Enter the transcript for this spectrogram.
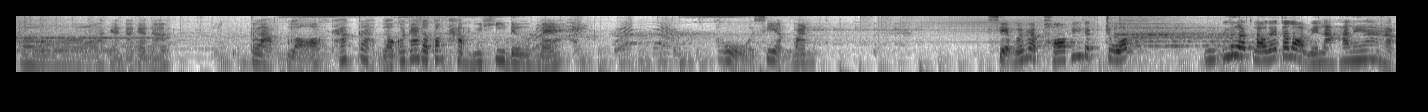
เออเดี๋ยวนะเดี๋ยวนะ กลับเหรอ ถ้ากลับเราก็น่าจะต้องทำวิธีเดิมไหมโอ้โห เสียงมัน เสียงมันแบบพร้อมที่จะจวบเลือดเราได้ตลอดเวลาเลยอะ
